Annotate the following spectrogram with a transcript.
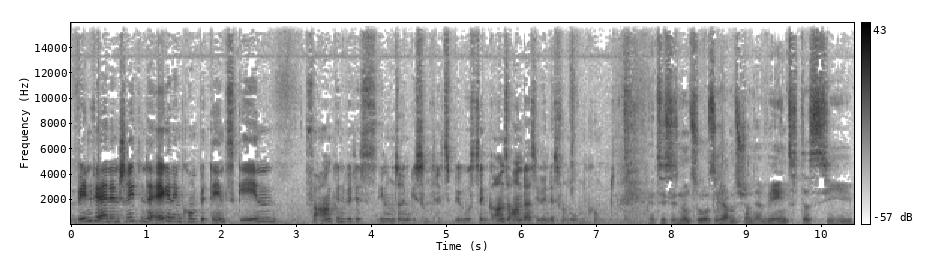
Wenn wir einen Schritt in der eigenen Kompetenz gehen, verankern wir das in unserem Gesundheitsbewusstsein ganz anders, als wenn das von oben kommt. Jetzt ist es nun so, Sie haben es schon erwähnt, dass Sie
